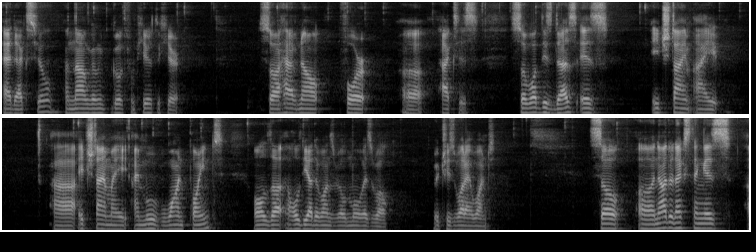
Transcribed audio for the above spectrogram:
Add axial. And now I'm going to go from here to here. So I have now four uh, axes. So what this does is each time I uh, each time I, I move one point, all the all the other ones will move as well, which is what I want. So uh, now the next thing is uh,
